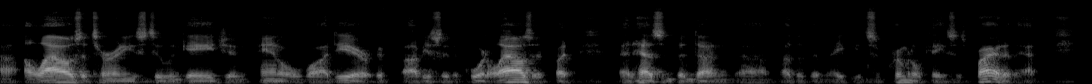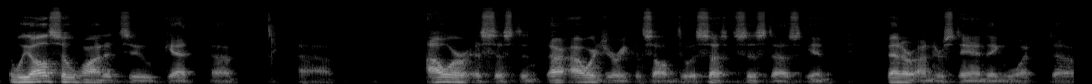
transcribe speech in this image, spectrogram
uh, allows attorneys to engage in panel voir dire if obviously the court allows it, but it hasn't been done uh, other than maybe in some criminal cases prior to that. And we also wanted to get uh, uh, our assistant, our, our, jury consultant, to assist, assist, us in better understanding what uh,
